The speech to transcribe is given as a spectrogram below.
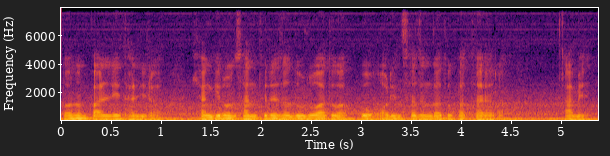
너는 빨리 달리라. 향기로운 산들에서 노루와도 같고 어린 사슴과도 같아여라. 아멘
